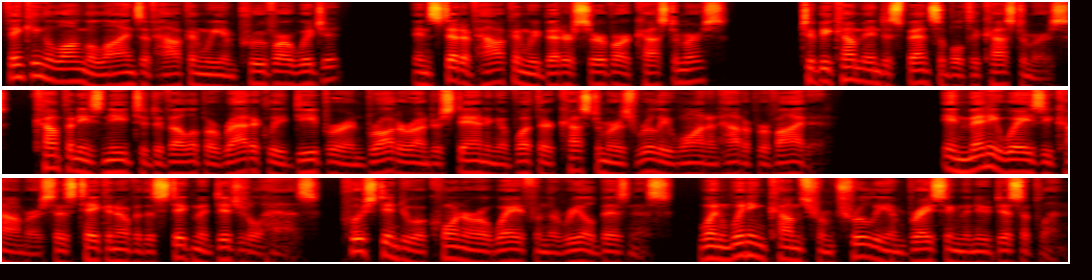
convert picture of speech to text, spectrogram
thinking along the lines of how can we improve our widget? Instead of how can we better serve our customers? To become indispensable to customers, companies need to develop a radically deeper and broader understanding of what their customers really want and how to provide it. In many ways, e commerce has taken over the stigma digital has, pushed into a corner away from the real business, when winning comes from truly embracing the new discipline.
